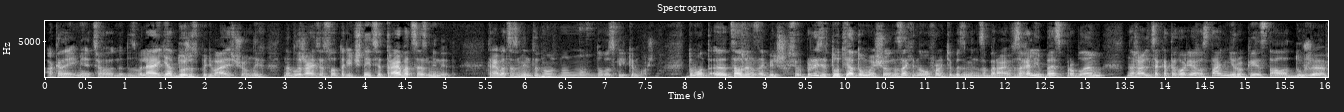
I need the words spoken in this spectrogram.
академія цього не дозволяє. Я дуже сподіваюся, що у них наближається сота річниці. Треба це змінити. Треба це змінити ну, ну, ну до скільки можна. Тому е, це один з найбільших сюрпризів. Тут я думаю, що на західному фронті без змін забирає взагалі без проблем. На жаль, ця категорія останні роки стала дуже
